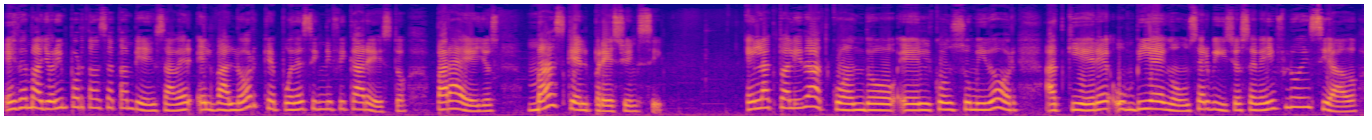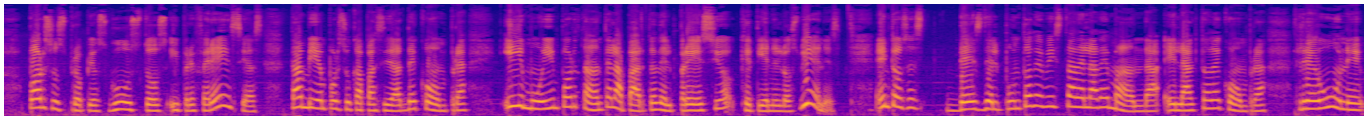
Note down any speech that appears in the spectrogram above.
es de mayor importancia también saber el valor que puede significar esto para ellos más que el precio en sí. En la actualidad, cuando el consumidor adquiere un bien o un servicio, se ve influenciado por sus propios gustos y preferencias, también por su capacidad de compra y muy importante la parte del precio que tienen los bienes. Entonces, desde el punto de vista de la demanda, el acto de compra reúne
